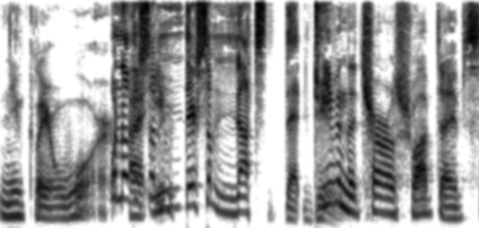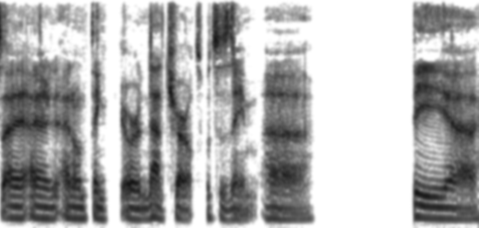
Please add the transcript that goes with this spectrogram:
nuclear war. Well, no, there's Uh, some even- there's some nuts that do. even the Charles Schwab types, I, I I don't think, or not Charles. What's his name? Uh, the uh,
